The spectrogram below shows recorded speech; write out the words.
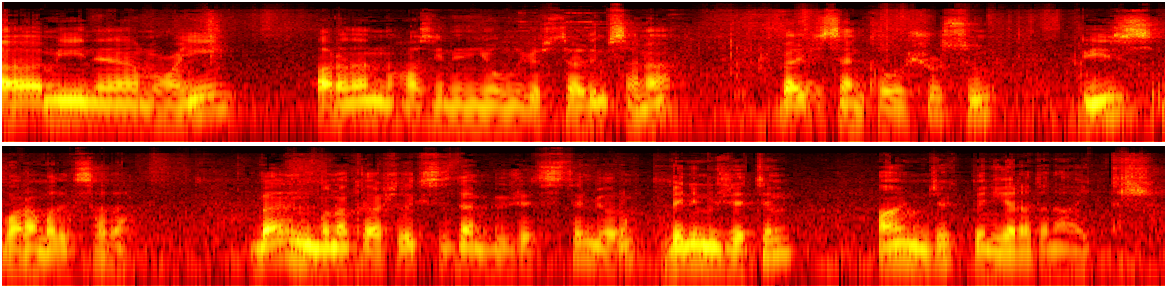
Amin ya mu'in. Aranan hazinenin yolunu gösterdim sana. Belki sen kavuşursun. Biz varamadık sada. Ben buna karşılık sizden bir ücret istemiyorum. Benim ücretim ancak beni yaradana aittir.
